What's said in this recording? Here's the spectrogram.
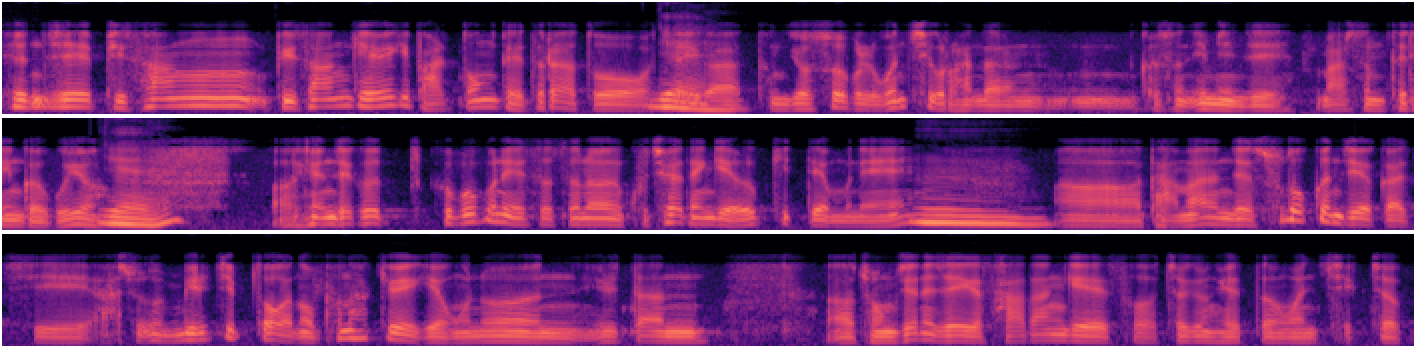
현재 비상 비상 계획이 발동되더라도 예. 저희가 등교 수업을 원칙으로 한다는 것은 이미 이제 말씀드린 거고요. 예. 어, 현재 그, 그 부분에 있어서는 구체화된 게 없기 때문에, 음. 어, 다만 이제 수도권 지역 같이 아주 밀집도가 높은 학교의 경우는 일단, 어, 종전에 저희가 4단계에서 적용했던 원칙, 즉,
